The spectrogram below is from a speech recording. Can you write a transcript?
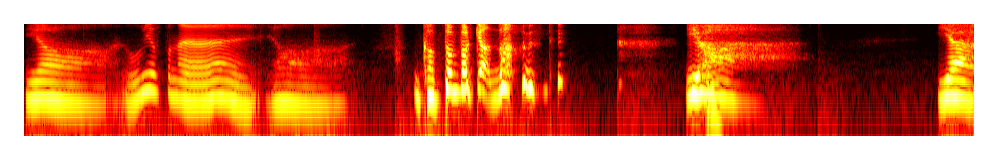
이야. 너무 예쁘네. 이야. 감탄밖에 안 나오는데. 이야. 이야.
